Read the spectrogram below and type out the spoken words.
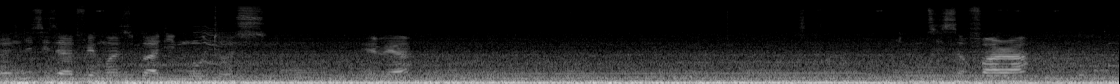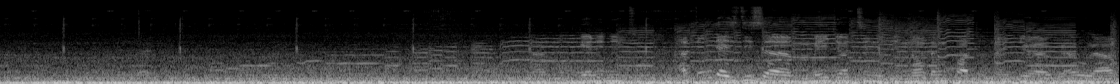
And this is a famous Badi Motors I think there's this uh, major thing in the northern part of Nigeria where we have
